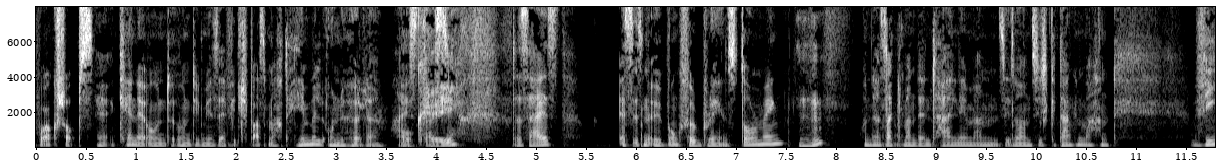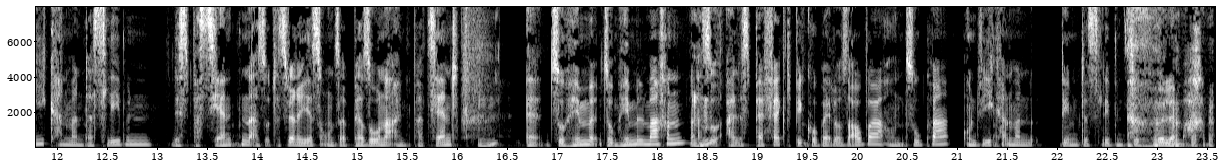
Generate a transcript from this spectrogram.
Workshops äh, kenne und, und die mir sehr viel Spaß macht. Himmel und Hölle heißt okay. das. Das heißt, es ist eine Übung für Brainstorming. Mhm. Und da sagt man den Teilnehmern, sie sollen sich Gedanken machen, wie kann man das Leben des Patienten, also das wäre jetzt unser Persona, ein Patient, mhm. äh, zu Himmel, zum Himmel machen? Mhm. Also alles perfekt, picobello sauber und super. Und wie kann man dem das Leben zur Hölle machen?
